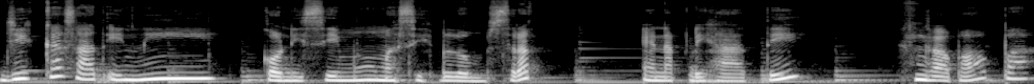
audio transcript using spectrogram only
Jika saat ini kondisimu masih belum serak, enak di hati, nggak apa-apa.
